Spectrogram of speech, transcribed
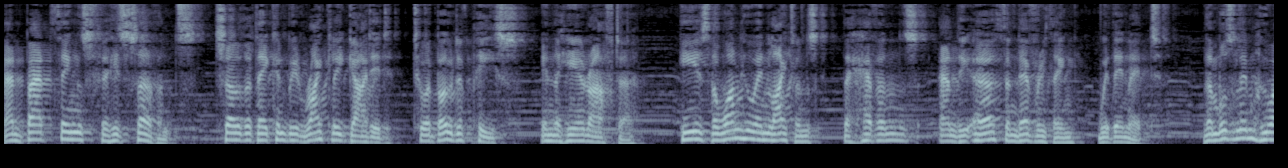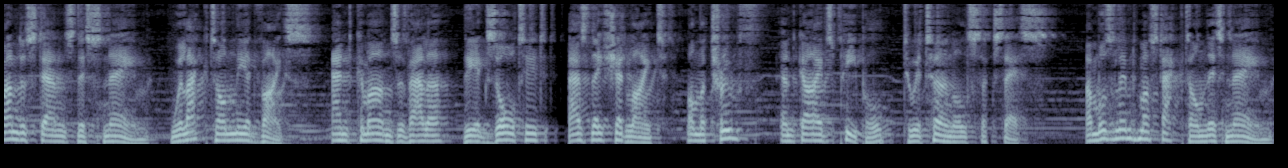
and bad things for his servants, so that they can be rightly guided to abode of peace, in the hereafter. He is the one who enlightens the heavens and the earth and everything within it. The Muslim who understands this name will act on the advice and commands of Allah, the Exalted, as they shed light on the truth and guides people to eternal success. A Muslim must act on this name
